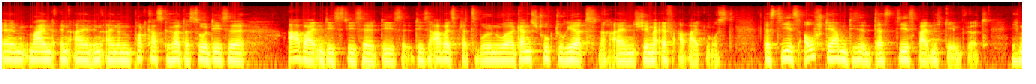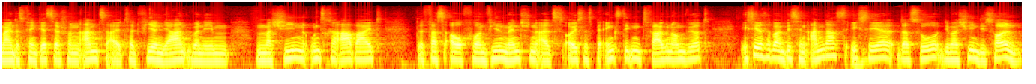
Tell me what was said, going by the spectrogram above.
äh, in, in, ein, in einem Podcast gehört, dass so diese Arbeiten, dies, diese, diese, diese Arbeitsplätze, wo du nur ganz strukturiert nach einem Schema F arbeiten musst, dass die jetzt aufsterben, diese, dass die es bald nicht geben wird. Ich meine, das fängt jetzt ja schon an, seit, seit vielen Jahren übernehmen Maschinen unsere Arbeit, das, was auch von vielen Menschen als äußerst beängstigend wahrgenommen wird. Ich sehe das aber ein bisschen anders. Ich sehe das so, die Maschinen, die sollen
